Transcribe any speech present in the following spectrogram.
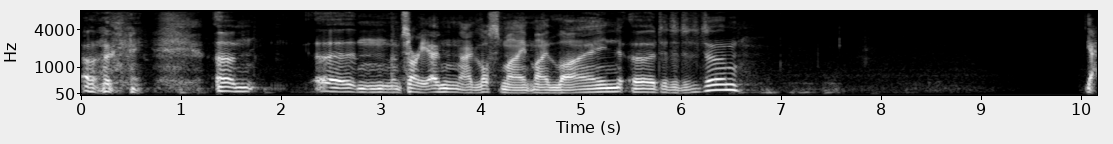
Oh, okay. Um, um, I'm sorry, I'm, i lost my, my line. Uh, da, da, da, yeah.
